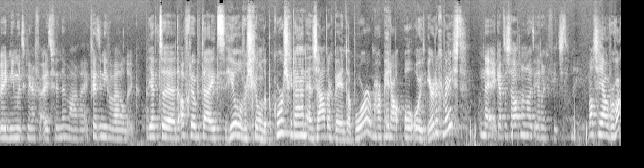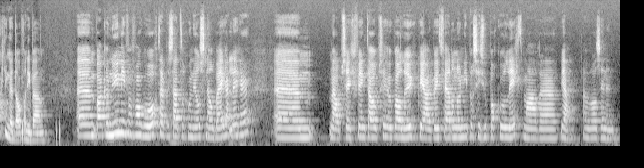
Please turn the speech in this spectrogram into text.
weet ik niet, moet ik nog even uitvinden. Maar uh, ik vind het in ieder geval wel heel leuk. Je hebt uh, de afgelopen tijd heel veel verschillende parcours gedaan. En zaterdag ben je in Tabor. Maar ben je daar al ooit eerder geweest? Nee, ik heb er zelf nog nooit eerder gefietst. Nee. Wat zijn jouw verwachtingen dan van die baan? Um, wat ik er nu in ieder geval van gehoord heb, is dat er gewoon heel snel bij gaat liggen. Um, nou, op zich vind ik dat op zich ook wel leuk. Ik, ja, ik weet verder nog niet precies hoe het parcours ligt, maar uh, ja, daar hebben we wel zin in.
